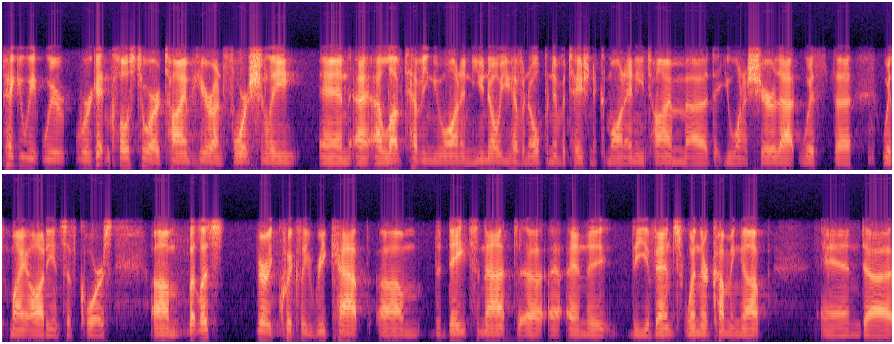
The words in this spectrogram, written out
Peggy, we, we're we're getting close to our time here, unfortunately, and I, I loved having you on. And you know, you have an open invitation to come on anytime uh, that you want to share that with uh, with my audience, of course. Um, but let's very quickly recap um, the dates and that, uh, and the the events when they're coming up, and uh,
